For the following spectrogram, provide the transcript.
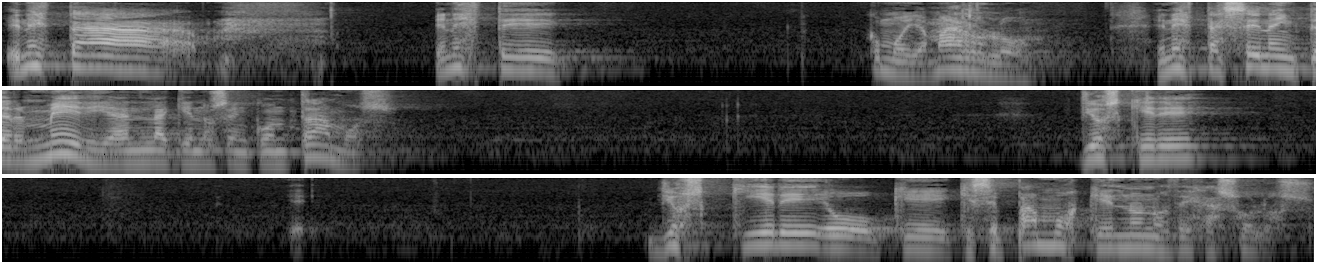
En esta, en este, ¿cómo llamarlo? En esta escena intermedia en la que nos encontramos, Dios quiere Dios quiere o que, sepamos que Él no nos deja solos.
